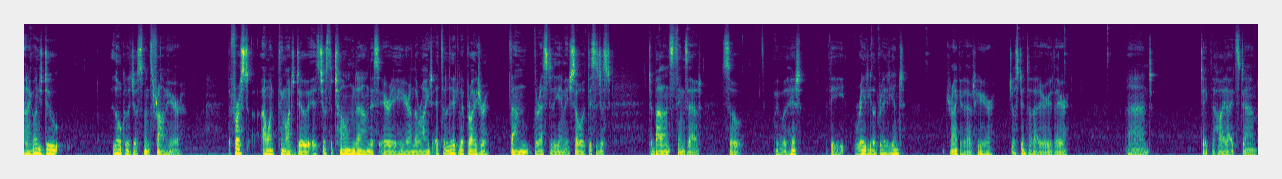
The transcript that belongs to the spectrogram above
And I'm going to do local adjustments from here. The first I want, thing I want to do is just to tone down this area here on the right. It's a little bit brighter than the rest of the image. So this is just to balance things out. So we will hit the radial gradient, drag it out here, just into that area there, and take the highlights down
